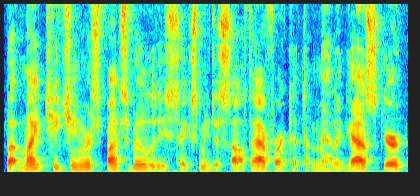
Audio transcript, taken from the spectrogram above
but my teaching responsibilities takes me to South Africa, to Madagascar,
